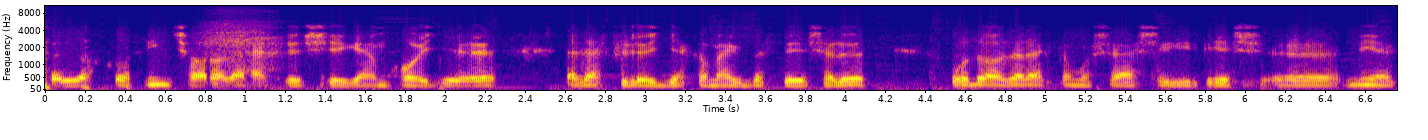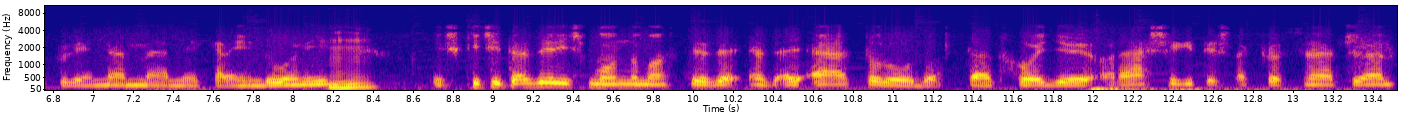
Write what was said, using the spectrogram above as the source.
belül, akkor nincs arra lehetőségem, hogy lefülődjek a megbeszélés előtt. Oda az elektromos rásegítés nélkül én nem mernék el indulni, uh-huh és kicsit ezért is mondom azt, hogy ez, ez eltolódott, tehát hogy a rásegítésnek köszönhetően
